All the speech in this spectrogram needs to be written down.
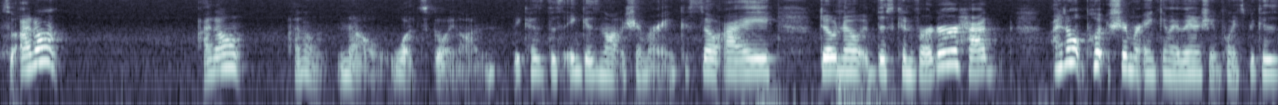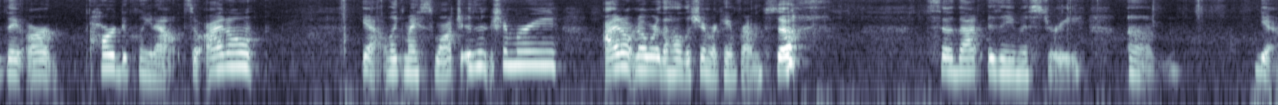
So I don't I don't I don't know what's going on because this ink is not a shimmer ink. So I don't know if this converter had I don't put shimmer ink in my vanishing points because they are hard to clean out. So I don't yeah, like my swatch isn't shimmery. I don't know where the hell the shimmer came from. So so that is a mystery. Um yeah.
